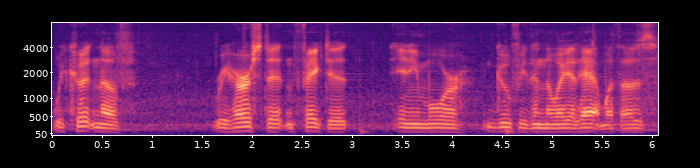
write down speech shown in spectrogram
we couldn't have rehearsed it and faked it any more goofy than the way it happened with us.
